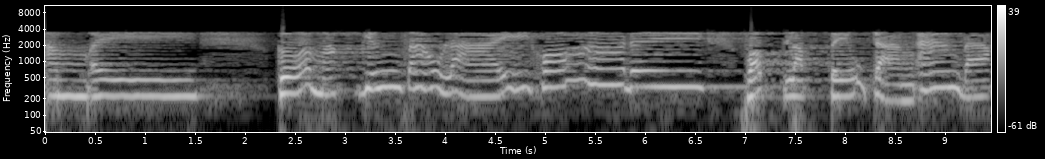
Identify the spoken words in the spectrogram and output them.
âm y cửa mặt dưng sao lại khó đi? Phật lập tiểu tràng an đạt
